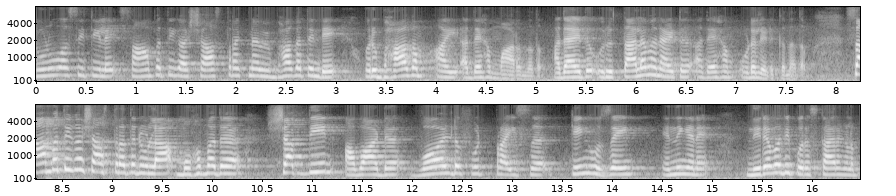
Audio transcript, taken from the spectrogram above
യൂണിവേഴ്സിറ്റിയിലെ സാമ്പത്തിക ശാസ്ത്രജ്ഞ വിഭാഗത്തിന്റെ ഒരു ഭാഗം ആയി അദ്ദേഹം മാറുന്നത് അതായത് ഒരു തലവനായിട്ട് അദ്ദേഹം ഉടലെടുക്കുന്നത്. സാമ്പത്തിക ശാസ്ത്രത്തിനുള്ള Muhammad Shahabuddin award world food prize King Hussein എന്നിങ്ങനെ നിരവധി പുരസ്കാരങ്ങളും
